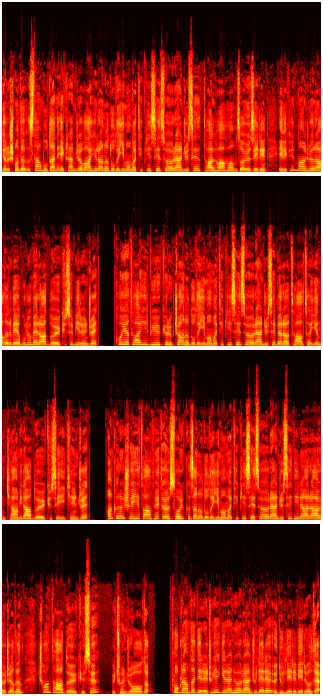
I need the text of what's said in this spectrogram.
Yarışmada İstanbul'dan Ekrem Cevahir Anadolu İmam Hatip Lisesi öğrencisi Talha Hamza Özel'in Elif'in Maceraları ve Blumer adlı öyküsü birinci, Konya Tahir Büyükkörükçü Anadolu İmam Hatip Lisesi öğrencisi Berat Altay'ın Kamil adlı öyküsü ikinci, Ankara Şehit Ahmet Özsoy Kız Anadolu İmam Hatip Lisesi öğrencisi Dilara Öcal'ın Çanta adlı öyküsü üçüncü oldu. Programda dereceye giren öğrencilere ödülleri verildi.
